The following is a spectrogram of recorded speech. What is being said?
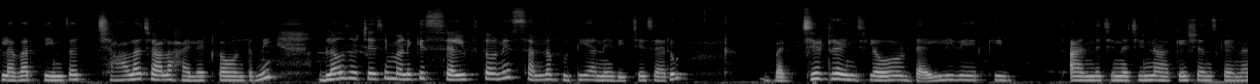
ఫ్లవర్ థీమ్తో చాలా చాలా హైలైట్గా ఉంటుంది. బ్లౌజ్ వచ్చేసి మనకి సెల్ఫ్తోనే సన్న బుట్టి అనేది ఇచ్చేశారు. బడ్జెట్ రేంజ్లో డైలీ వేర్కి అండ్ చిన్న చిన్న అకేషన్స్కైనా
